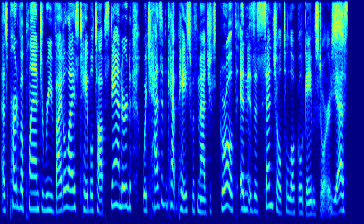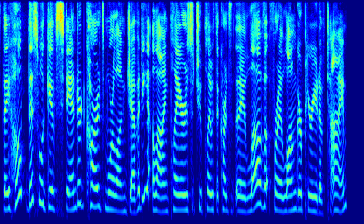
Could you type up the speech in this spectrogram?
as part of a plan to revitalize tabletop Standard, which hasn't kept pace with Magic's growth and is essential to local game stores. Yes, they hope this will give standard cards more longevity, allowing players to play with the cards that they love for a longer period of time,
